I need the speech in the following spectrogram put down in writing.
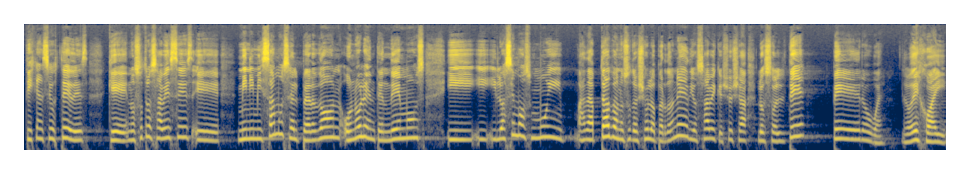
fíjense ustedes que nosotros a veces eh, minimizamos el perdón o no lo entendemos y, y, lo hacemos muy adaptado a nosotros. Yo lo perdoné, Dios sabe que yo ya lo solté, pero bueno, lo dejo ahí.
